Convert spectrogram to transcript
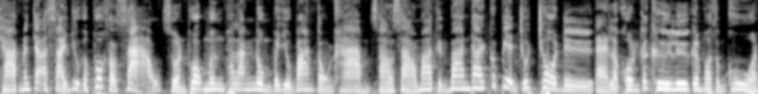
ชาร์ปนั้นจะอาศัยอยู่กับพวกสาวๆ ส่วนพวกมึงพลังหนุ่มไปอยู่บ้านตรงข้าม สาวๆ มาถึงบ้านได้ก็เปลี่ยนชุดโชว์สะดือ แต่ละคนก็คือลือกันพอสมควร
